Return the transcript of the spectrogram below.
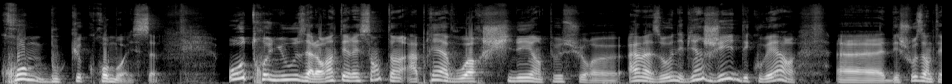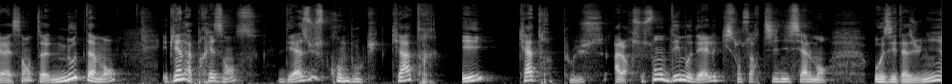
Chromebook Chrome OS. Autre news alors intéressante, hein, après avoir chiné un peu sur euh, Amazon, eh bien j'ai découvert euh, des choses intéressantes, notamment eh bien, la présence des Asus Chromebook 4 et 4 Plus. Alors ce sont des modèles qui sont sortis initialement aux États-Unis,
